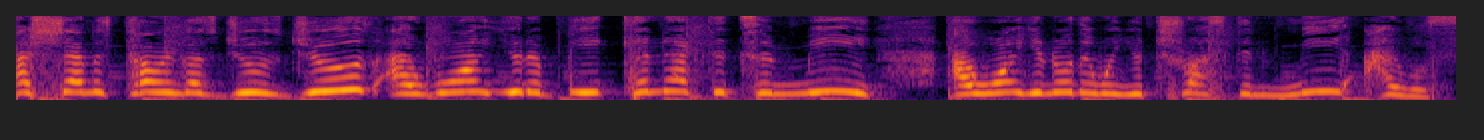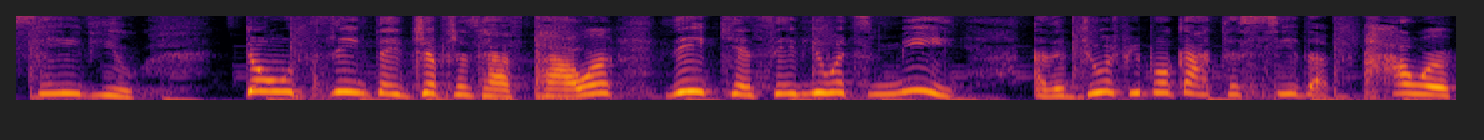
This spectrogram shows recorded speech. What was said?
Hashem is telling us, Jews, Jews, I want you to be connected to me. I want you to know that when you trust in me, I will save you. Don't think the Egyptians have power. They can't save you. It's me. And the Jewish people got to see the power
